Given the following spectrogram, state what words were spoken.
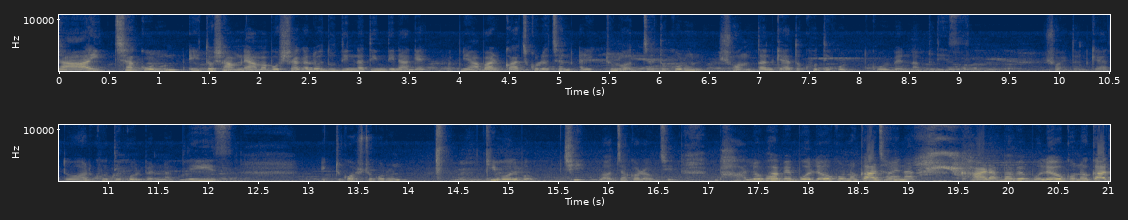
যা ইচ্ছা করুন, এই তো সামনে আমাবস্যা গেল, দুদিন না তিন দিন আগে। আপনি আবার কাজ করেছেন, আর একটু লজ্জা তো করুন। সন্তানকে এত ক্ষতি করবেন না প্লিজ শয়তানকে এত আর ক্ষতি করবেন না প্লিজ একটু কষ্ট করুন। কি বলব? ছি, লজ্জা করা উচিত। ভালোভাবে বলেও কোনো কাজ হয় না, খারাপভাবে বলেও কোনো কাজ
